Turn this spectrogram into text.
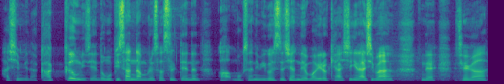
하십니다. 가끔 이제 너무 비싼 나무를 썼을 때는 아 목사님 이걸 쓰셨네요. 막 이렇게 하시긴 하지만 네 제가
